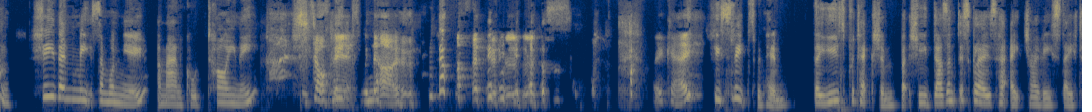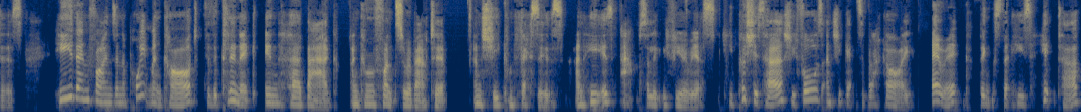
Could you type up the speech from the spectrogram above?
on. She then meets someone new, a man called Tiny. Stop it. No. Yes. okay. She sleeps with him. They use protection, but she doesn't disclose her HIV status. He then finds an appointment card for the clinic in her bag and confronts her about it. And she confesses, and he is absolutely furious. He pushes her, she falls, and she gets a black eye. Eric thinks that he's hit her,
